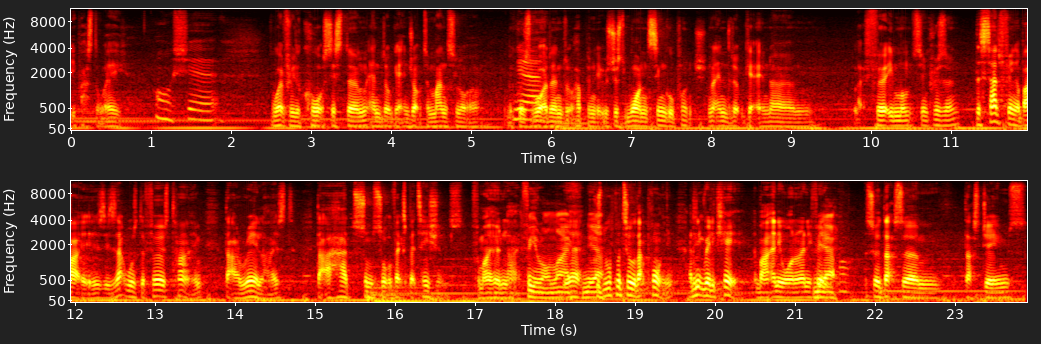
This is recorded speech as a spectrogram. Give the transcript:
he passed away. Oh shit. Went through the court system, ended up getting dropped to manslaughter because Yeah. what had ended up happening, it was just one single punch. And I ended up getting um, like 30 months in prison. The sad thing about it is, is that was the first time that I realised that I had some sort of expectations for my own life. For your own life, Yeah, yeah. because up until that point, I didn't really care about anyone or anything. Yeah. So that's um, that's James.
